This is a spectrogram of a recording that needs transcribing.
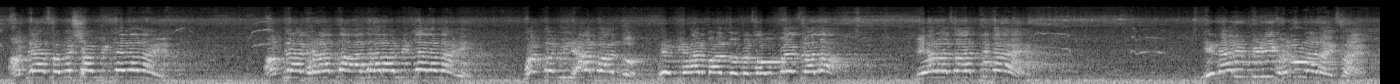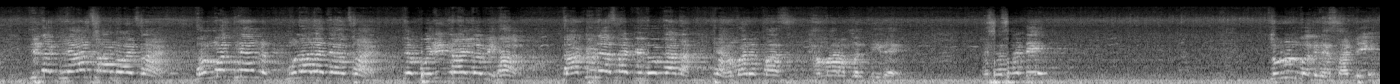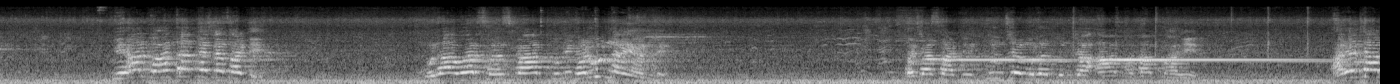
आपल्या समस्या मिटलेल्या नाहीत. आपल्या घरातला अंधारा मिटलेला नाही. फक्त विहार बांधतो. हे विहार बांधतो त्याचा उपयोग झाला. विहाराचा अर्थ काय? येणारी पिढी घडवून आणायचा आहे. तिथं ज्ञान सांगवायचं आहे. धम्मज्ञान मुलाला द्यायचं आहे. से पडित राहिलं विहार दाखवण्यासाठी लोकांना की हमारे पास हमारा मंदिर आहे. कशासाठी? दुरून बघण्यासाठी. विहार पाहतात कशासाठी? मुलावर संस्कार तुम्ही घडवून नाही आणले. त्याच्यासाठी तुमचे मुलं तुमच्या आज हातात नाहीत. अरे त्या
